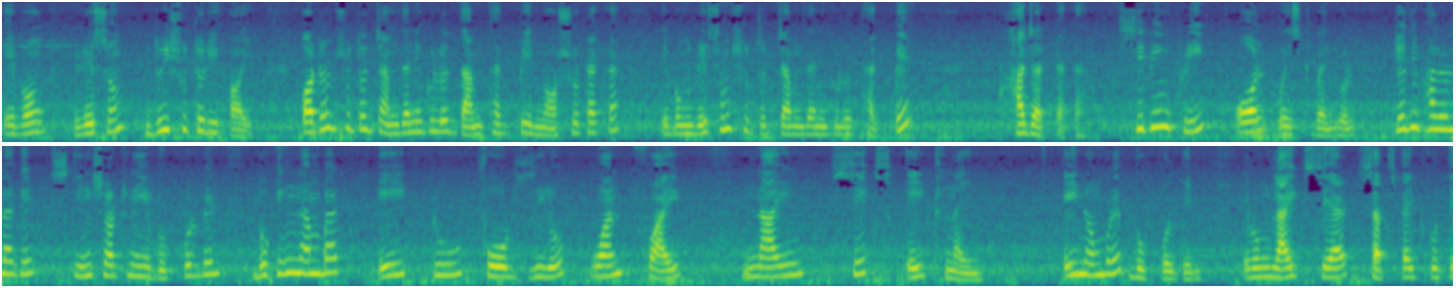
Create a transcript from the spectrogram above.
এবং রেশম দুই সুতোরই হয়। কটন সুতোর জামদানিগুলোর দাম থাকবে নশো টাকা এবং রেশম সুতোর জামদানিগুলো থাকবে হাজার টাকা। Shipping free all West Bengal যদি ভালো লাগে স্ক্রিনশট নিয়ে বুক করবেন। Booking number eight two four zero one five nine six eight nine এই নম্বরে বুক করবেন এবং লাইক শেয়ার সাবস্ক্রাইব করতে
